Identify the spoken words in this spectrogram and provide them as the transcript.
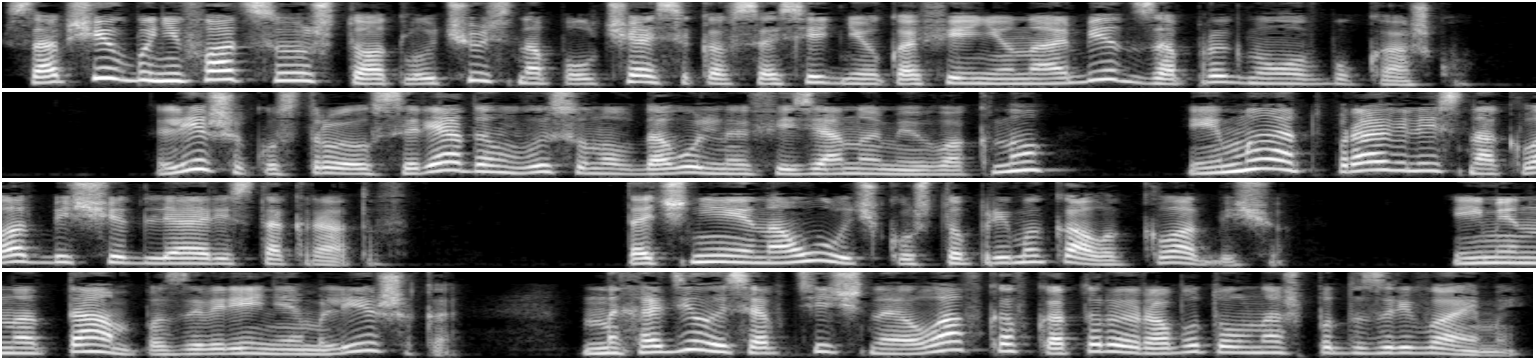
Сообщив Бонифацию, что отлучусь на полчасика в соседнюю кофейню на обед, запрыгнула в букашку. Лешик устроился рядом, высунув довольную физиономию в окно, и мы отправились на кладбище для аристократов. Точнее, на улочку, что примыкала к кладбищу. Именно там, по заверениям Лешика, находилась аптечная лавка, в которой работал наш подозреваемый,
